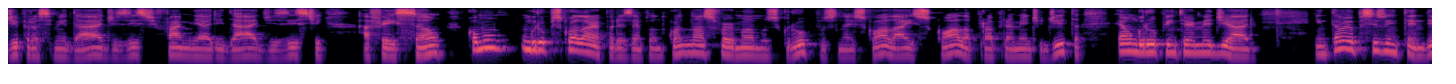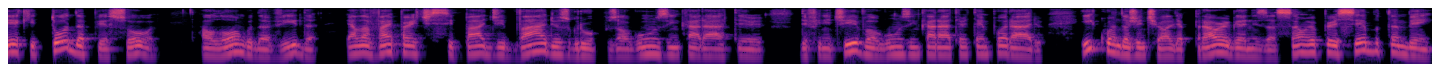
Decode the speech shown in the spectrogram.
de proximidade, existe familiaridade, existe afeição, como um grupo escolar, por exemplo. Quando nós formamos grupos na escola, a escola propriamente dita é um grupo intermediário. Então eu preciso entender que toda pessoa, ao longo da vida, ela vai participar de vários grupos, alguns em caráter definitivo, alguns em caráter temporário. E quando a gente olha para a organização, eu percebo também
